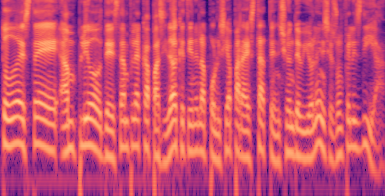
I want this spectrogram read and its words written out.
todo este amplio, de esta amplia capacidad que tiene la policía para esta atención de violencia. Es un feliz día.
